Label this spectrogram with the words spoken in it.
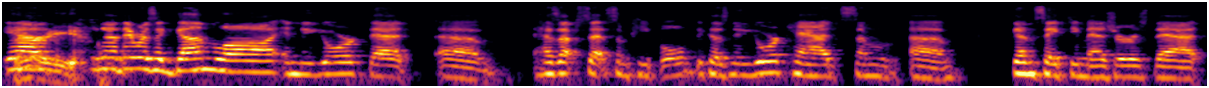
Yeah, Very. you know, there was a gun law in New York that um, has upset some people because New York had some um, gun safety measures that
